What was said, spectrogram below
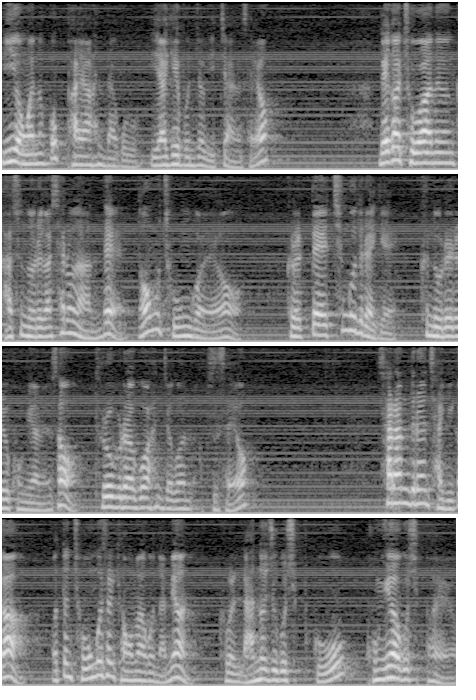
이 영화는 꼭 봐야 한다고 이야기해 본 적 있지 않으세요? 내가 좋아하는 가수 노래가 새로 나왔는데 너무 좋은 거예요. 그럴 때 친구들에게 그 노래를 공유하면서 들어보라고 한 적은 없으세요? 사람들은 자기가 어떤 좋은 것을 경험하고 나면 그걸 나눠주고 싶고 공유하고 싶어 해요.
